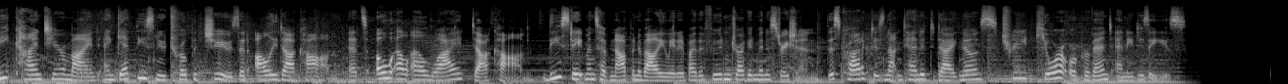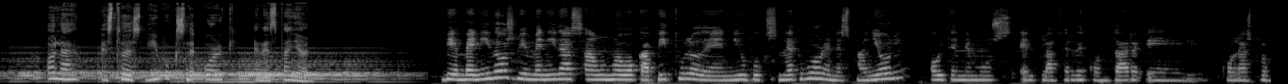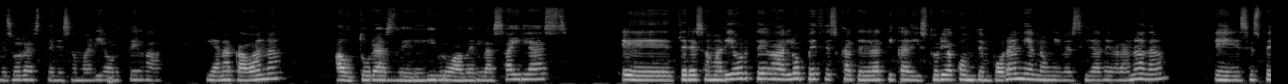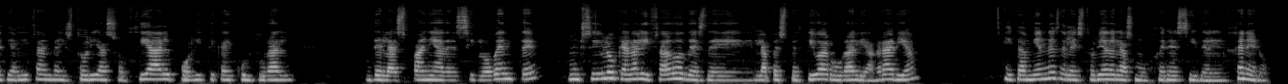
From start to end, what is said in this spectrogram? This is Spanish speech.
Be kind to your mind and get these nootropic chews at ollie.com. That's O L L Y.com. These statements have not been evaluated by the Food and Drug Administration. This product is not intended to diagnose, treat, cure, or prevent any disease. Hola, esto es New Books Network en español. Bienvenidos, bienvenidas a un nuevo capítulo de New Books Network en español. Hoy tenemos el placer de contar eh, con las profesoras Teresa María Ortega y Ana Cabana, autoras del libro A ver las ailas. Eh, Teresa María Ortega López es catedrática de Historia Contemporánea en la Universidad de Granada. Eh, se especializa en la historia social, política y cultural de la España del siglo XX, un siglo que ha analizado desde la perspectiva rural y agraria y también desde la historia de las mujeres y del género.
